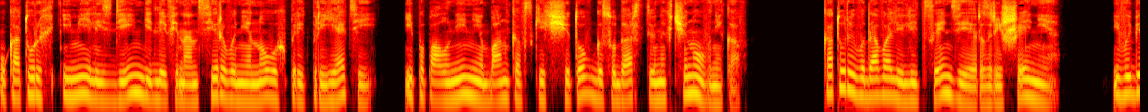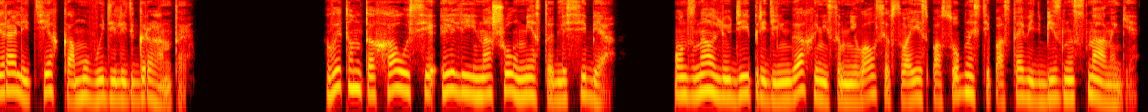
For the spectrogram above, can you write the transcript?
у которых имелись деньги для финансирования новых предприятий и пополнения банковских счетов государственных чиновников, которые выдавали лицензии, разрешения и выбирали тех, кому выделить гранты. В этом-то хаосе Элли и нашел место для себя. Он знал людей при деньгах и не сомневался в своей способности поставить бизнес на ноги.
